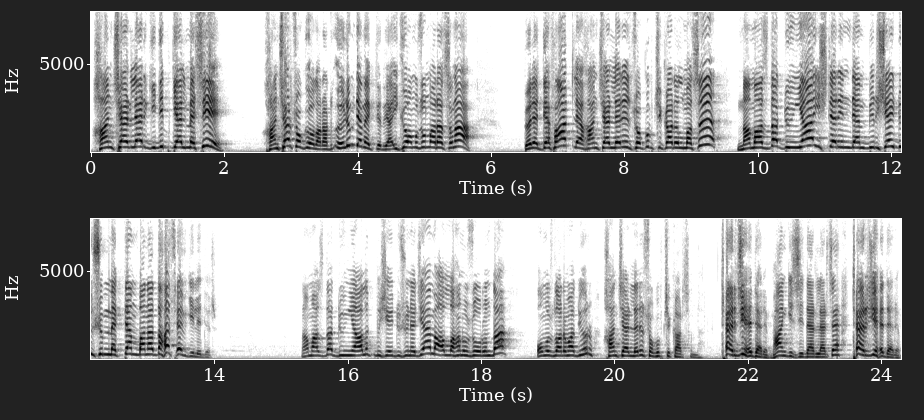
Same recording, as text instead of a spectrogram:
hançerler gidip gelmesi hançer sokuyorlar artık ölüm demektir ya iki omuzun arasına böyle defaatle hançerlerin sokup çıkarılması namazda dünya işlerinden bir şey düşünmekten bana daha sevgilidir. Namazda dünyalık bir şey düşüneceğim Allah'ın huzurunda omuzlarıma diyor hançerleri sokup çıkarsınlar. Tercih ederim. Hangisi derlerse tercih ederim.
